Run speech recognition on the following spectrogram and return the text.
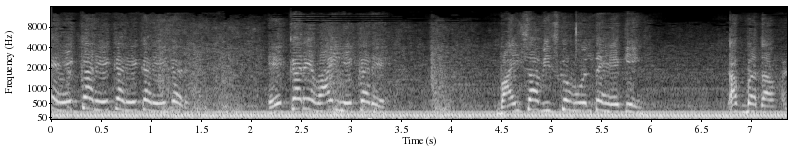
हेकर हेकर हेकर हेकर है भाई हेकर है. भाई साहब, इसको बोलते हैकिंग अब बताओ.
